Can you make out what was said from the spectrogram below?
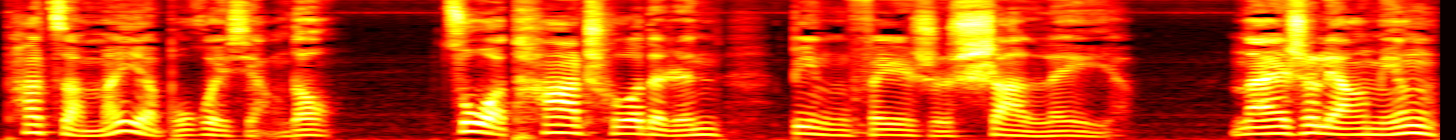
他怎么也不会想到，坐他车的人并非是善类呀，乃是两名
